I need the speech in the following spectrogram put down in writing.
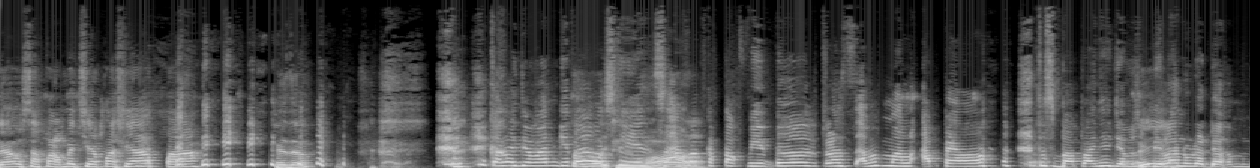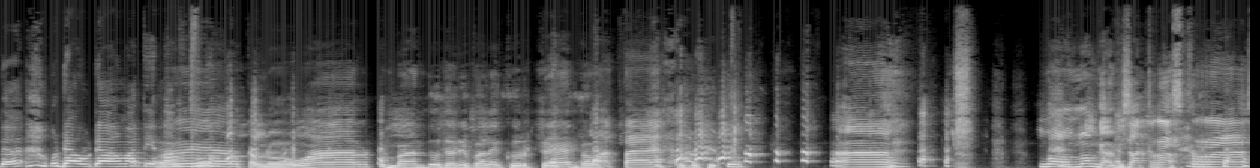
nggak usah pamit siapa-siapa. gitu. Kalau zaman kita Temu mesti apa ketok pintu terus apa malah apel terus bapaknya jam iya. 9 udah dam udah udah mati lampu. Iya, keluar pembantu dari balik gorden bawa teh gitu-gitu. Ah, ngomong nggak bisa keras-keras.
